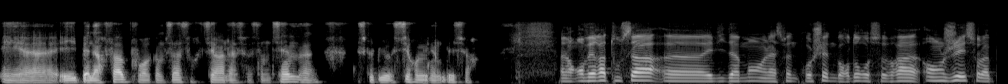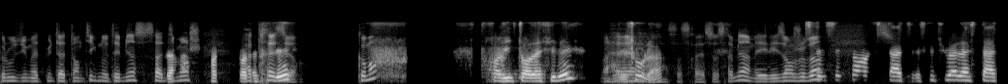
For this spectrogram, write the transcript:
Et, et Ben Arfa pourra comme ça sortir à la 60e parce que lui aussi revient de blessure. Alors on verra tout ça évidemment la semaine prochaine. Bordeaux recevra Angers sur la pelouse du Matmut Atlantique. Notez bien, ce sera dimanche à 13h. Comment? Trois victoires d'affilée Ouais, chaud, là. Ça serait, ce serait bien, mais les Angevins. C'est Est-ce que tu as la stat?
